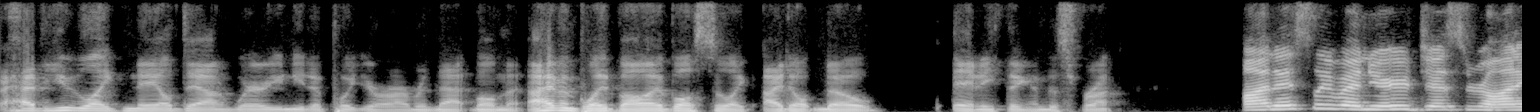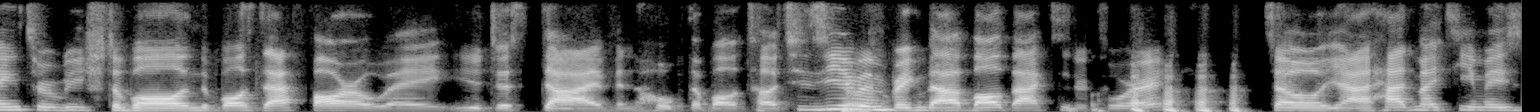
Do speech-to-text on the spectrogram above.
have you like nailed down where you need to put your arm in that moment? I haven't played volleyball, so like I don't know anything in this front. Honestly, when you're just running to reach the ball and the ball's that far away, you just dive and hope the ball touches you yeah. and bring that ball back to the court. so yeah, I had my teammates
